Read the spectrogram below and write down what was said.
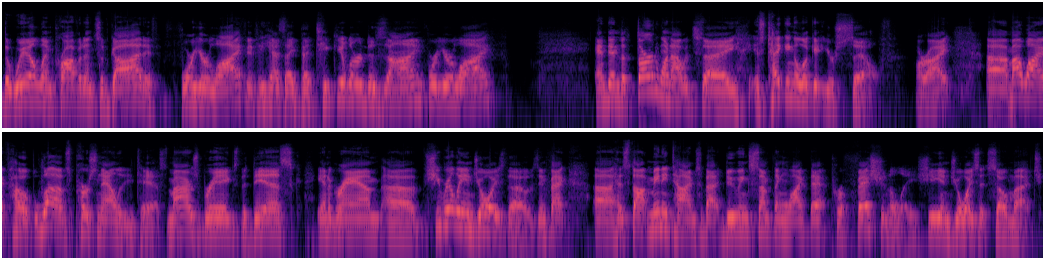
the will and providence of God if, for your life, if He has a particular design for your life. And then the third one I would say is taking a look at yourself. All right? Uh, my wife, Hope, loves personality tests Myers Briggs, the DISC, Enneagram. Uh, she really enjoys those. In fact, uh, has thought many times about doing something like that professionally. She enjoys it so much.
